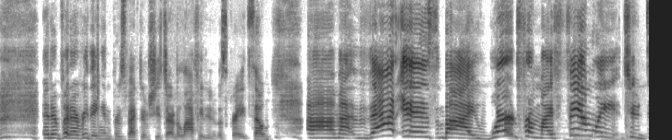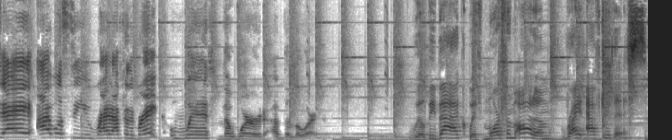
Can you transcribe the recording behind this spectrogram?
and it put everything in perspective. She started laughing and it was great. So, um, that is my word from my family today. I will see you right after the break with the word of the Lord. We'll be back with more from Autumn right after this.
